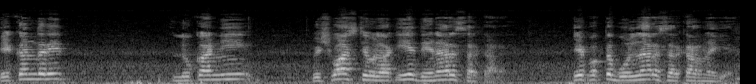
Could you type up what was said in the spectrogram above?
एकंदरीत लोकांनी विश्वास ठेवला की हे देणारं सरकार आहे. हे फक्त बोलणारं सरकार नाही आहे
